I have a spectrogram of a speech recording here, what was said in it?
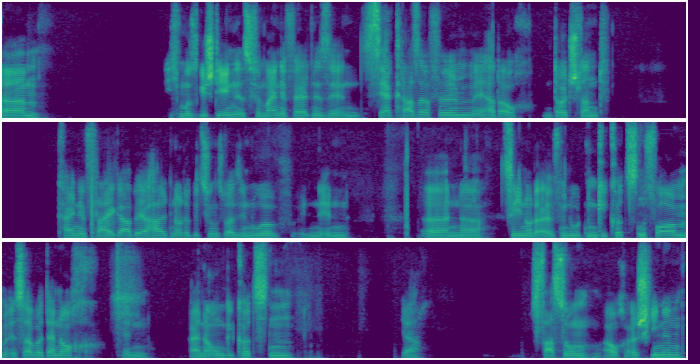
Ähm, ich muss gestehen, ist für meine Verhältnisse ein sehr krasser Film. Er hat auch in Deutschland keine Freigabe erhalten oder beziehungsweise nur in, in äh, einer 10 oder 11 Minuten gekürzten Form, ist aber dennoch in einer ungekürzten ja, Fassung auch erschienen,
